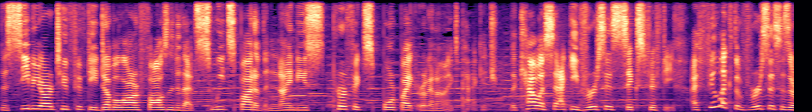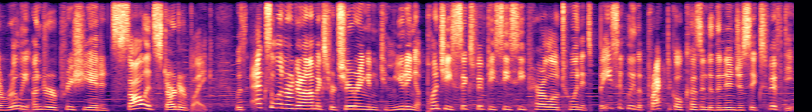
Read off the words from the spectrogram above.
the CBR 250RR falls into that sweet spot of the 90s perfect sport bike ergonomics package. The Kawasaki Versys 650. I feel like the Versys is a really underappreciated, solid starter bike. With excellent ergonomics for touring and commuting, a punchy 650cc parallel twin, it's basically the practical cousin to the Ninja 650.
